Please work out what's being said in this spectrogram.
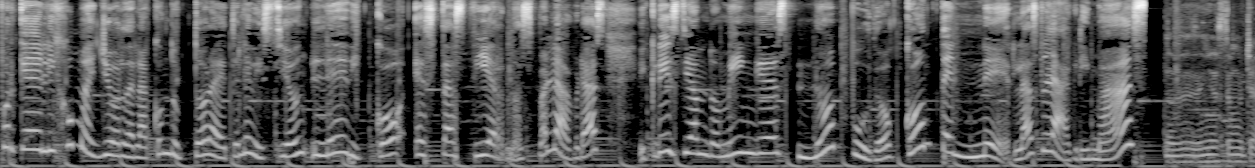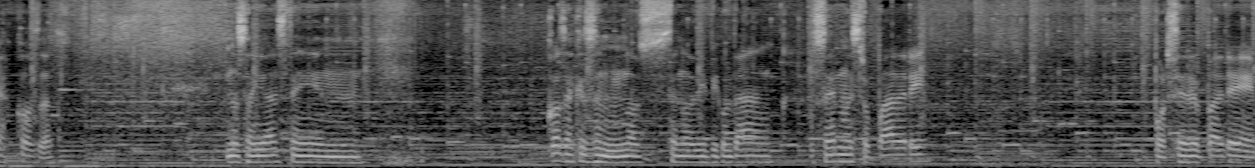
porque el hijo mayor de la conductora de televisión le dedicó estas tiernas palabras y Cristian Domínguez no pudo contener las lágrimas? Nos enseñaste muchas cosas. Nos ayudaste en cosas que se nos, dificultaban. Por ser nuestro padre, por ser el padre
